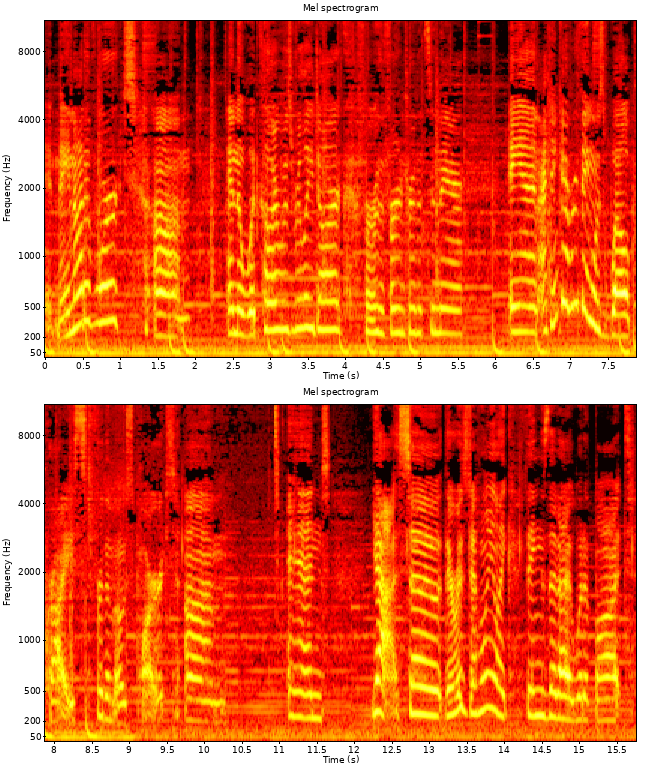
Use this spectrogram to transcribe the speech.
it may not have worked. Um, and the wood color was really dark for the furniture that's in there. And I think everything was well priced for the most part. Um, and yeah, so there was definitely like things that I would have bought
